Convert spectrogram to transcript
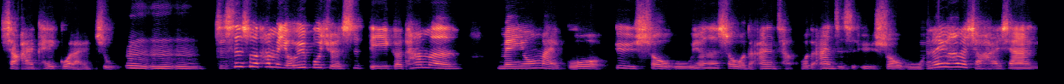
小孩可以过来住。嗯嗯嗯。只是说他们犹豫不决是第一个，他们没有买过预售屋，因为那时候我的案场，我的案子是预售屋。那因为他们小孩现在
